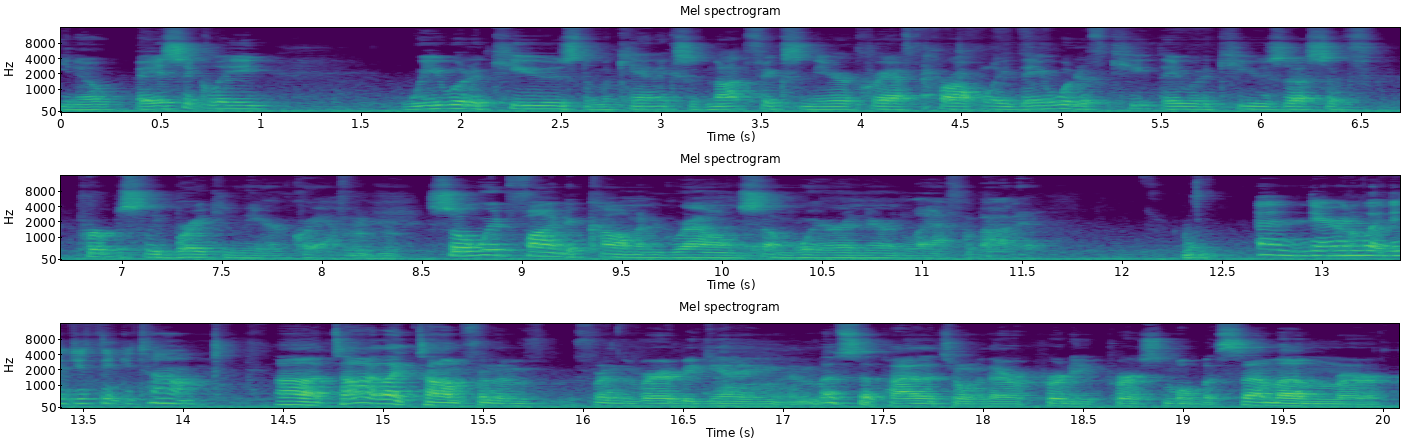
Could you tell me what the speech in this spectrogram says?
You know, basically we would accuse the mechanics of not fixing the aircraft properly. They would have they would accuse us of purposely breaking the aircraft. Mhm. So we'd find a common ground somewhere in there and laugh about it. And Darren, what did you think of Tom? Uh, Tom, I like Tom from the from the very beginning. And most of the pilots over there are pretty personable, but some of them are,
